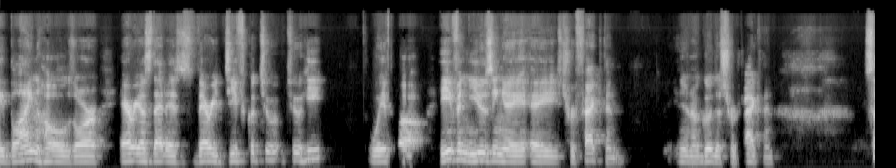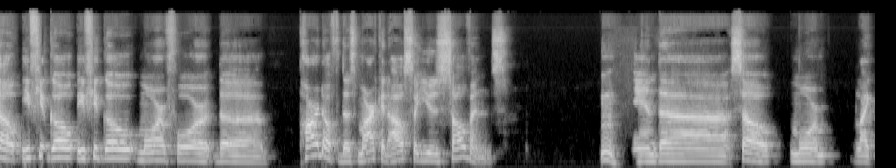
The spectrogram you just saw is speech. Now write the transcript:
a blind holes or areas that is very difficult to, to heat with uh, even using a, a surfactant you know good surfactant so if you go if you go more for the part of this market also use solvents mm. and uh, so more like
